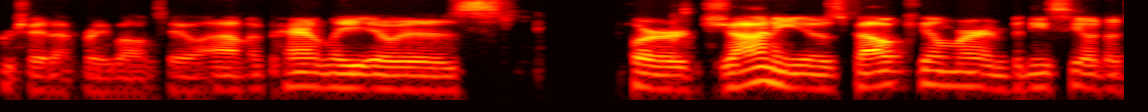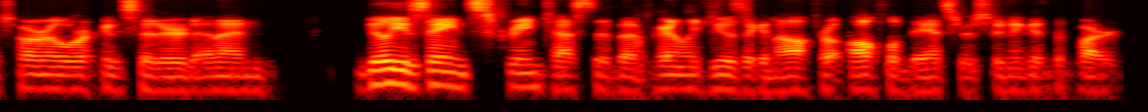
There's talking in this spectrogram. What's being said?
portray that pretty well too. Um, apparently it was for Johnny. It was Val Kilmer and Benicio del Toro were considered, and then Billy Zane screen tested, but apparently he was like an awful, awful dancer, so he didn't get the part.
